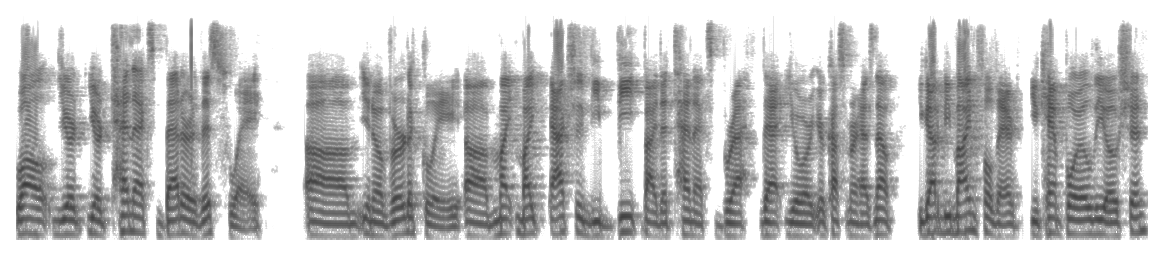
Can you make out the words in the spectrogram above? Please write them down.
well, you're you're 10x better this way. Um, you know, vertically uh, might might actually be beat by the 10x breadth that your your customer has now you got to be mindful there. You can't boil the ocean.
